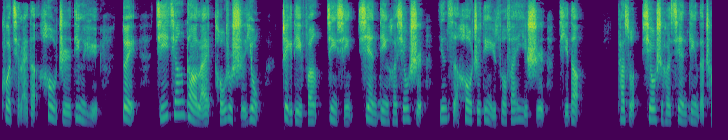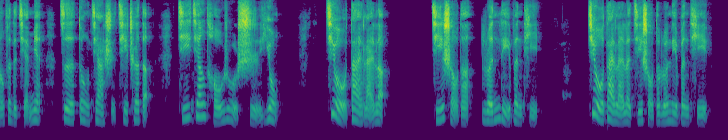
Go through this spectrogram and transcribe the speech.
括起来的后置定语，对即将到来投入使用这个地方进行限定和修饰。因此，后置定语做翻译时提到它所修饰和限定的成分的前面，自动驾驶汽车的即将投入使用，就带来了棘手的伦理问题。就带来了棘手的伦理问题。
